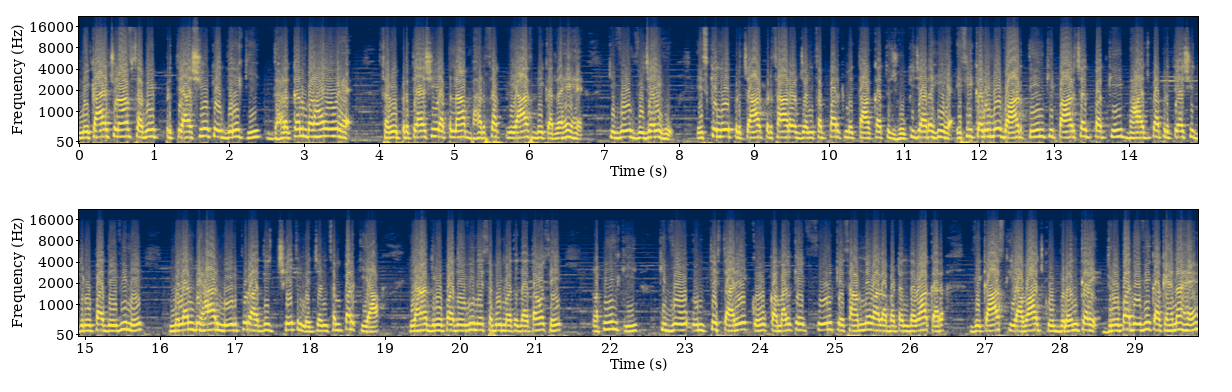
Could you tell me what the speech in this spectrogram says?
निकाय चुनाव सभी प्रत्याशियों के दिल की धड़कन बढ़ाए हुए है। सभी प्रत्याशी अपना भरसक प्रयास भी कर रहे हैं कि वो विजयी हो। इसके लिए प्रचार प्रसार और जनसंपर्क में ताकत झोंकी जा रही है। इसी कड़ी में वार्ड तीन की पार्षद पद की भाजपा प्रत्याशी द्रोपा देवी ने मिलन बिहार मीरपुर आदि क्षेत्र में जनसंपर्क किया। यहाँ द्रोपा देवी ने सभी मतदाताओं से अपील की कि वो 29 तारीख को कमल के फूल के सामने वाला बटन दबाकर विकास की आवाज़ को बुलंद करें। द्रुपा देवी का कहना है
